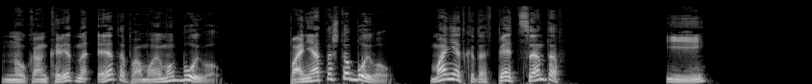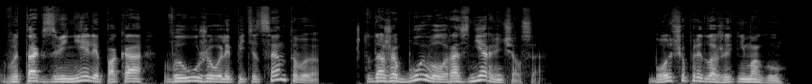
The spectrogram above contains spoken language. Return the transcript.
Ну, конкретно это, по-моему, буйвол. Понятно, что буйвол. Монетка-то в пять центов. И? Вы так звенели, пока выуживали пятицентовую, что даже буйвол разнервничался. Больше предложить не могу,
